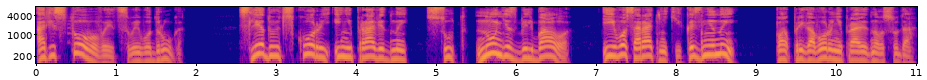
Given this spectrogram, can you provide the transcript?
арестовывает своего друга. Следует скорый и неправедный суд. Нунес Бильбао и его соратники казнены по приговору неправедного суда.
